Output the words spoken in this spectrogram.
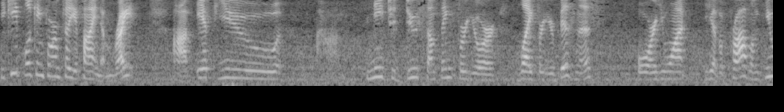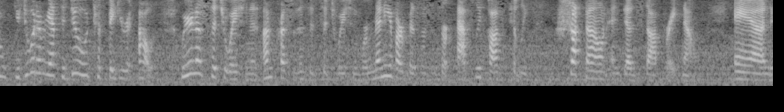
you keep looking for them until you find them, right? Uh, if you need to do something for your life or your business, or you want you have a problem, you you do whatever you have to do to figure it out. We're in a situation, an unprecedented situation, where many of our businesses are absolutely positively shut down and dead stopped right now, and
